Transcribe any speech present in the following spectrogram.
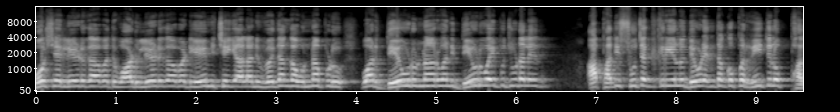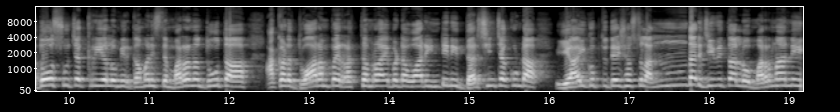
మోసే లేడు కాబట్టి వాడు లేడు కాబట్టి ఏమి చేయాలని విధంగా ఉన్నప్పుడు వారు దేవుడున్నారు అని దేవుడి వైపు చూడలేదు. ఆ పది సూచక క్రియలు దేవుడు ఎంత గొప్ప రీతిలో పదో సూచక్రియలో మీరు గమనిస్తే మరణ దూత అక్కడ ద్వారంపై రక్తం రాయబడ్డ వారి ఇంటిని దర్శించకుండా యాయిగుప్తు దేశస్తులు అందరి జీవితాల్లో మరణాన్ని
